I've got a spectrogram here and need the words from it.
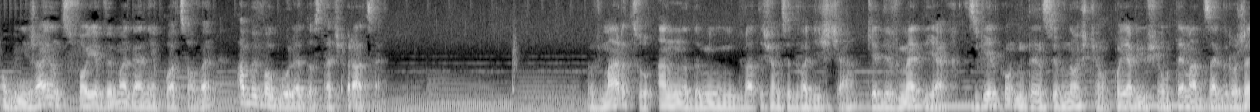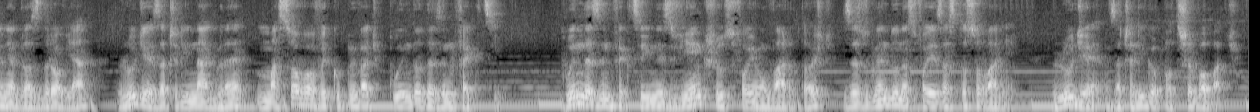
obniżając swoje wymagania płacowe, aby w ogóle dostać pracę. W marcu Anno Domini 2020, kiedy w mediach z wielką intensywnością pojawił się temat zagrożenia dla zdrowia, ludzie zaczęli nagle masowo wykupywać płyn do dezynfekcji. Płyn dezynfekcyjny zwiększył swoją wartość ze względu na swoje zastosowanie. Ludzie zaczęli go potrzebować.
